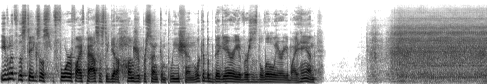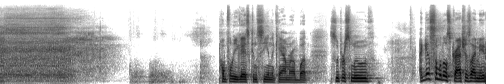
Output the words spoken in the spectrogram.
Even if this takes us four or five passes to get 100% completion, look at the big area versus the little area by hand. Hopefully you guys can see in the camera, but super smooth, I guess some of those scratches I made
